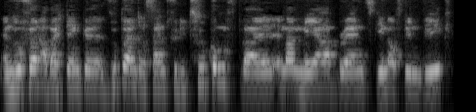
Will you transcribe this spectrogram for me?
Insofern aber, ich denke, super interessant für die Zukunft, weil immer mehr Brands gehen auf den Weg,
